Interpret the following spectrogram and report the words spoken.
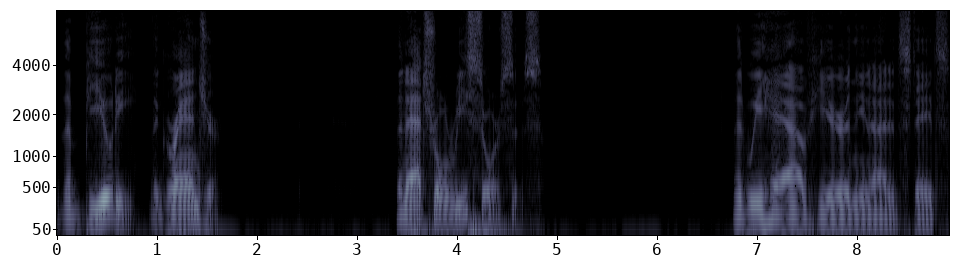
the beauty, the grandeur, the natural resources that we have here in the United States.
